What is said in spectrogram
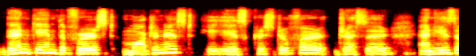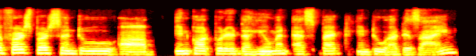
Then came the first modernist. He is Christopher Dresser, and he is the first person to uh, incorporate the human aspect into a design.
